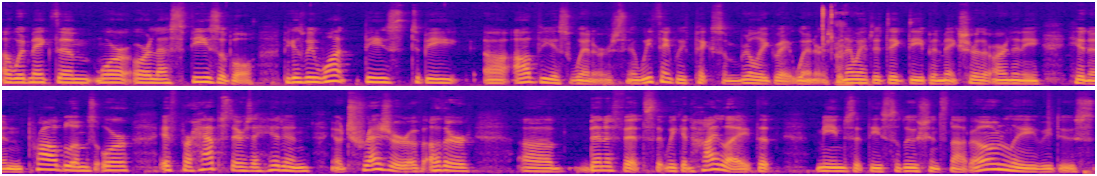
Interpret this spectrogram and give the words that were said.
uh, would make them more or less feasible? Because we want these to be uh, obvious winners. We think we've picked some really great winners, but now we have to dig deep and make sure there aren't any hidden problems, or if perhaps there's a hidden you know, treasure of other uh, benefits that we can highlight that means that these solutions not only reduce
